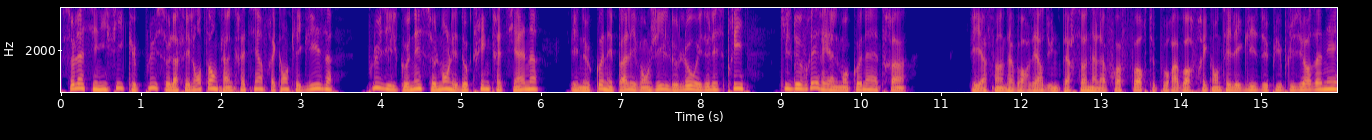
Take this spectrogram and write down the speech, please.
Cela signifie que plus cela fait longtemps qu'un chrétien fréquente l'Église, plus il connaît seulement les doctrines chrétiennes et ne connaît pas l'évangile de l'eau et de l'esprit qu'il devrait réellement connaître. Et afin d'avoir l'air d'une personne à la fois forte pour avoir fréquenté l'Église depuis plusieurs années,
